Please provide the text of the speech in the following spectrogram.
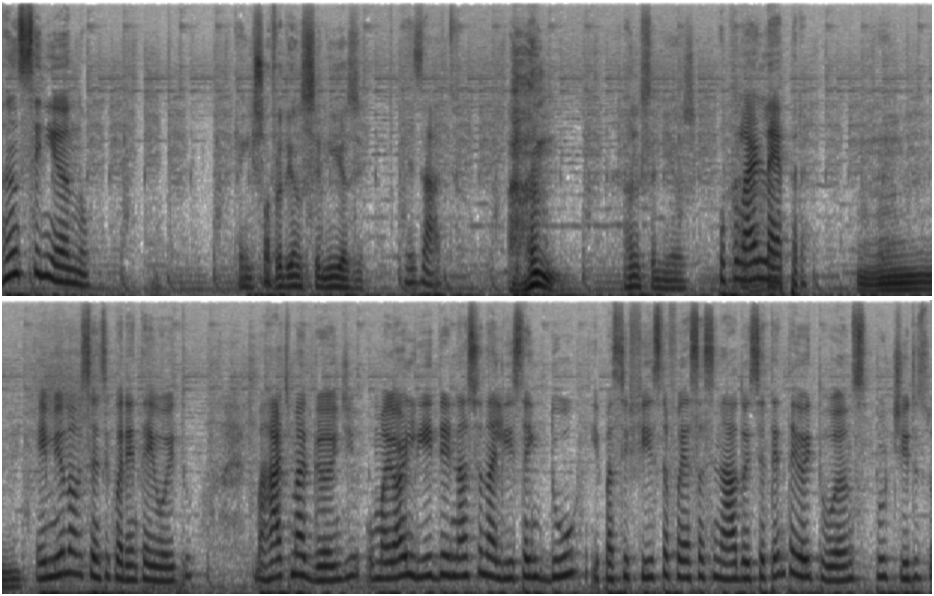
Hanseniano. Quem sofre de hanseníase. Exato. Han. Hanseníase. Popular lepra. Em 1948, Mahatma Gandhi, o maior líder nacionalista hindu e pacifista, foi assassinado aos 78 anos por tiros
